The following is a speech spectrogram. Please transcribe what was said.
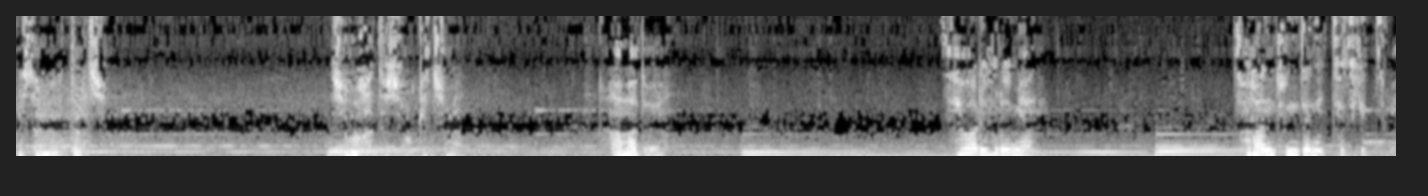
이 삶이 어떨지. 지금과 같을 순 없겠지만 아마도요. 세월이 흐르면 저라는 존재는 잊혀지겠지만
